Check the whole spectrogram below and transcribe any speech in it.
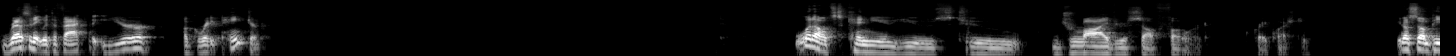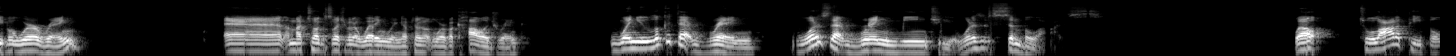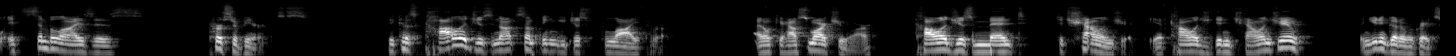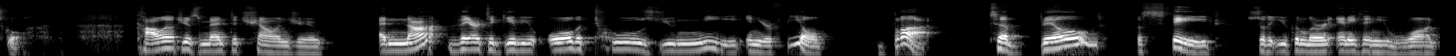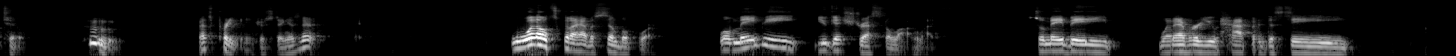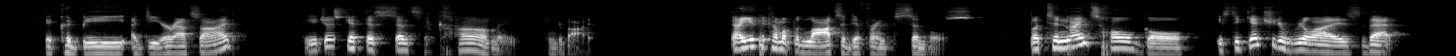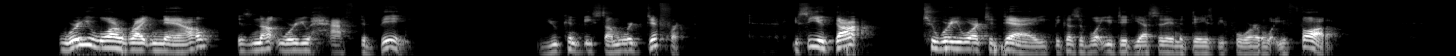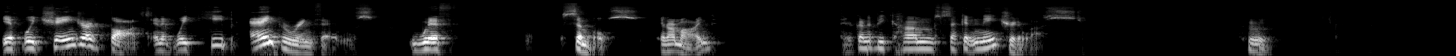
resonate with the fact that you're a great painter what else can you use to drive yourself forward Great question. You know, some people wear a ring, and I'm not talking so much about a wedding ring, I'm talking about more of a college ring. When you look at that ring, what does that ring mean to you? What does it symbolize? Well, to a lot of people, it symbolizes perseverance because college is not something you just fly through. I don't care how smart you are. College is meant to challenge you. If college didn't challenge you, then you didn't go to a great school. College is meant to challenge you and not there to give you all the tools you need in your field, but to build the stage so that you can learn anything you want to. Hmm, that's pretty interesting, isn't it? What else could I have a symbol for? Well, maybe you get stressed a lot in life. So maybe whenever you happen to see it could be a deer outside, that you just get this sense of calming in your body. Now, you could come up with lots of different symbols, but tonight's whole goal is to get you to realize that where you are right now is not where you have to be. You can be somewhere different. You see, you got to where you are today because of what you did yesterday and the days before and what you thought of. If we change our thoughts and if we keep anchoring things with symbols in our mind, they're going to become second nature to us. Hmm.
